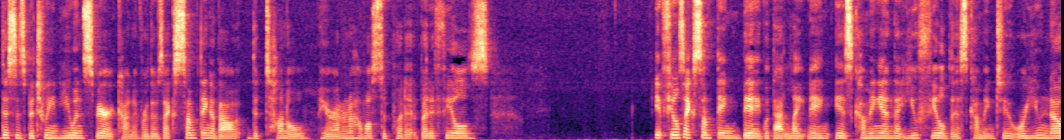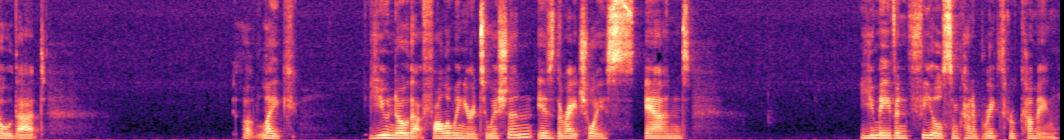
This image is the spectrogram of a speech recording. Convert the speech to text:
this is between you and spirit kind of or there's like something about the tunnel here. I don't know how else to put it but it feels it feels like something big with that lightning is coming in that you feel this coming to or you know that uh, like you know that following your intuition is the right choice and you may even feel some kind of breakthrough coming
